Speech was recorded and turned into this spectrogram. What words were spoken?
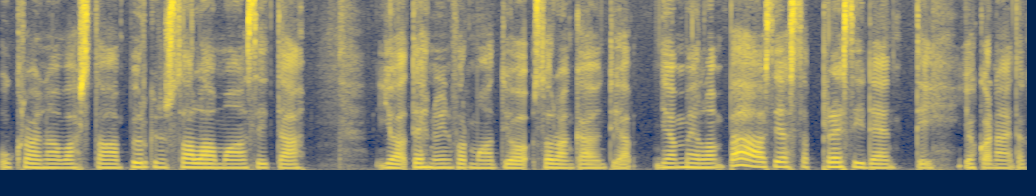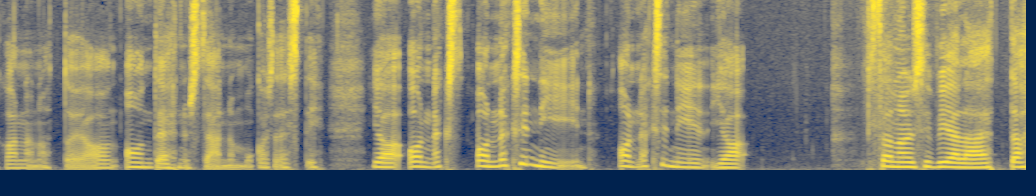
Ukrainaa vastaan, pyrkinyt salaamaan sitä ja tehnyt informaatio sodankäyntiä. Ja meillä on pääasiassa presidentti, joka näitä kannanottoja on, on tehnyt säännönmukaisesti. Ja onneksi, onneksi niin, onneksi niin. Ja sanoisin vielä, että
